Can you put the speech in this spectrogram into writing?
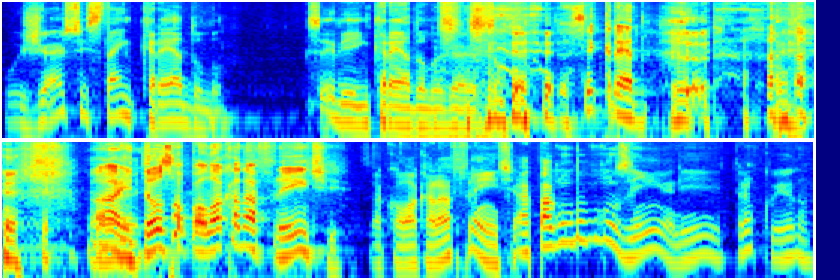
O Gerson está incrédulo. Que seria incrédulo, Gerson? Você credo. ah, então só coloca na frente. Só coloca na frente. Aí paga um bumbumzinho ali, tranquilo.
